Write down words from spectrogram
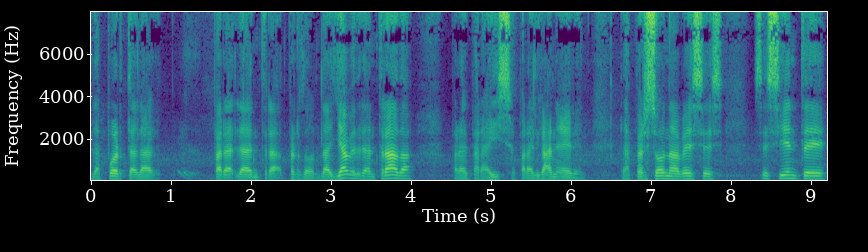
la puerta, la, para la entrada, perdón, la llave de la entrada para el paraíso, para el Gan Eden. La persona a veces se siente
